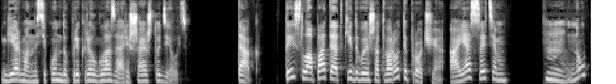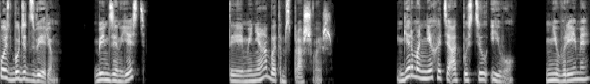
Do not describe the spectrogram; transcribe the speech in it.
Герман на секунду прикрыл глаза, решая, что делать. «Так, ты с лопатой откидываешь отворот и прочее, а я с этим... Хм, ну, пусть будет зверем. Бензин есть?» «Ты меня об этом спрашиваешь?» Герман нехотя отпустил Иву. Ни время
